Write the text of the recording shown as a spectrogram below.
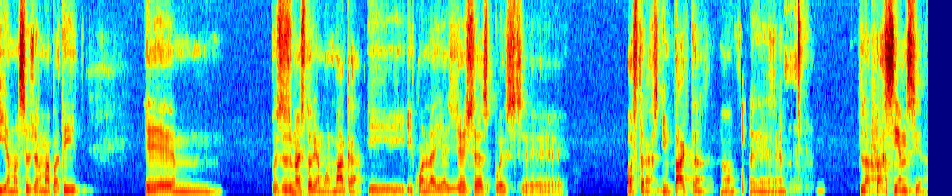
i amb el seu germà petit. Eh, pues és una història molt maca i, i quan la llegeixes pues, eh, ostres, impacta no? eh, la paciència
